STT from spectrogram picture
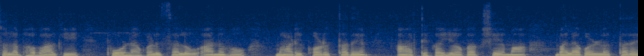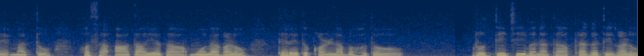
ಸುಲಭವಾಗಿ ಪೂರ್ಣಗೊಳಿಸಲು ಅನುವು ಮಾಡಿಕೊಡುತ್ತದೆ. ಆರ್ಥಿಕ ಯೋಗಕ್ಷೇಮ ಬಲಗೊಳ್ಳುತ್ತದೆ ಮತ್ತು ಹೊಸ ಆದಾಯದ ಮೂಲಗಳು ತೆರೆದುಕೊಳ್ಳಬಹುದು. ವೃತ್ತಿಜೀವನದ ಪ್ರಗತಿಗಳು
